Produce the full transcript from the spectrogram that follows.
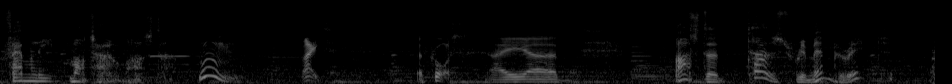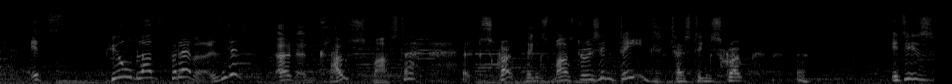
family motto, Master. Hmm. Right. Of course. I, uh. Master does remember it. It's pure bloods forever, isn't it? Uh, uh, close, Master. Uh, Scrope thinks Master is indeed testing Scrope. Uh, it is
